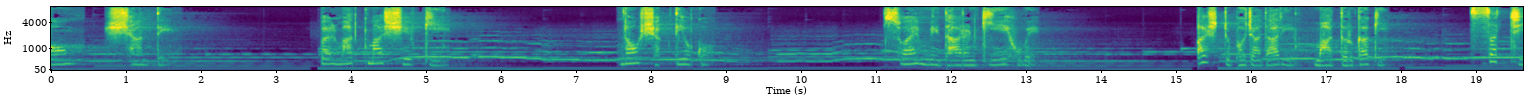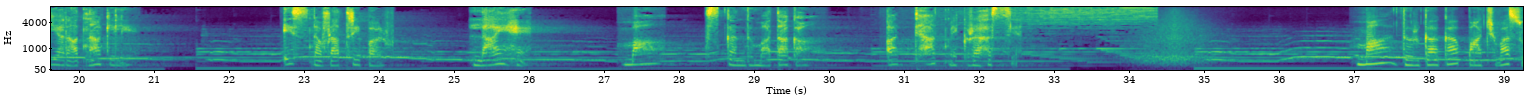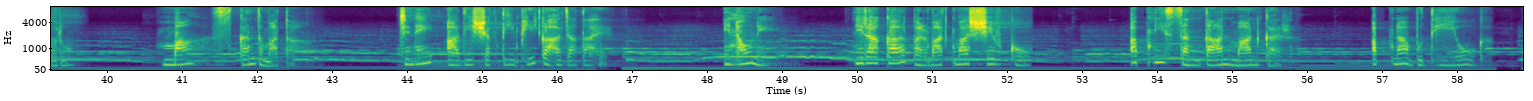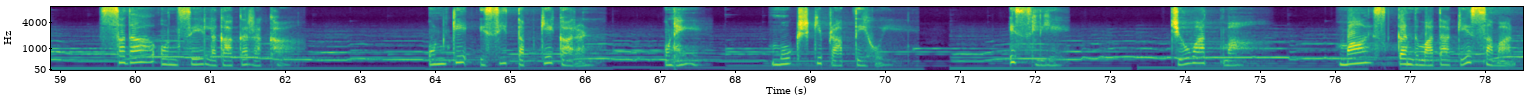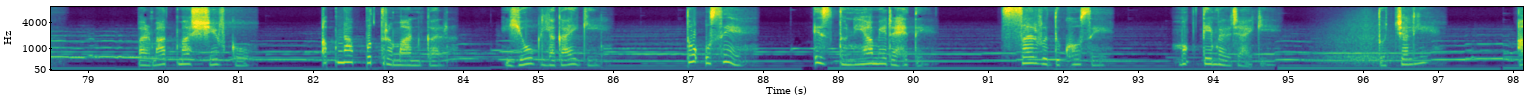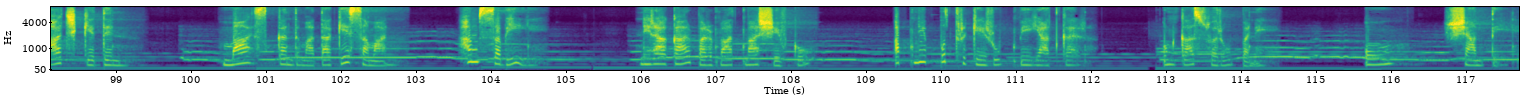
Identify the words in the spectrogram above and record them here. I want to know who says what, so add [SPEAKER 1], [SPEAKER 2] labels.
[SPEAKER 1] ओम शांति। परमात्मा शिव की नौ शक्तियों को स्वयं में धारण किए हुए अष्टभुजाधारी माँ दुर्गा की सच्ची आराधना के लिए इस नवरात्रि पर्व लाए हैं माँ स्कंद माता का आध्यात्मिक रहस्य। माँ दुर्गा का पांचवा स्वरूप, माँ स्कंद माता, जिन्हें आदि शक्ति भी कहा जाता है। इन्होंने निराकार परमात्मा शिव को अपनी संतान मानकर अपना बुद्धि योग सदा उनसे लगाकर रखा। उनके इसी तप के कारण उन्हें मोक्ष की प्राप्ति हुई। इसलिए जो आत्मा माँ स्कंद माता के समान परमात्मा शिव को अपना पुत्र मानकर योग लगाएगी तो उसे इस दुनिया में रहते सर्व दुखों से मुक्ति मिल जाएगी। तो चलिए, आज के दिन माँ स्कंद माता के समान हम सभी निराकार परमात्मा शिव को अपने पुत्र के रूप में याद कर उनका स्वरूप बने। ओम शांति।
